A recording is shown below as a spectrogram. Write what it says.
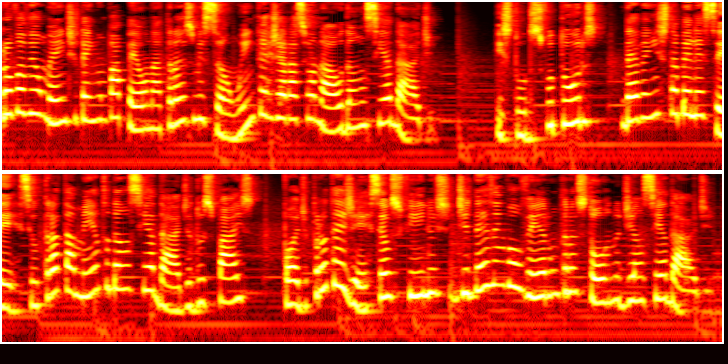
provavelmente têm um papel na transmissão intergeracional da ansiedade. Estudos futuros devem estabelecer se o tratamento da ansiedade dos pais pode proteger seus filhos de desenvolver um transtorno de ansiedade.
